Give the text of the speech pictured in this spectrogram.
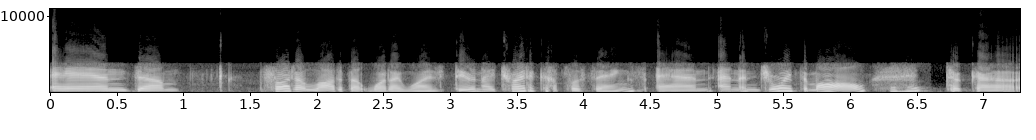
and um thought a lot about what I wanted to do, and I tried a couple of things and and enjoyed them all. Mm-hmm. Took uh,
